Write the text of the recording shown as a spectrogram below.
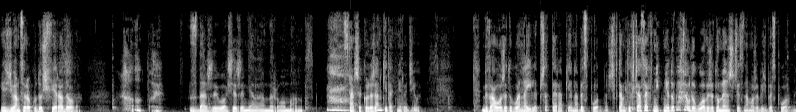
Jeździłam co roku do Świeradowa. Zdarzyło się, że miałam romans. Starsze koleżanki tak mi radziły. Bywało, że to była najlepsza terapia na bezpłodność. W tamtych czasach nikt nie dopuszczał do głowy, że to mężczyzna może być bezpłodny.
